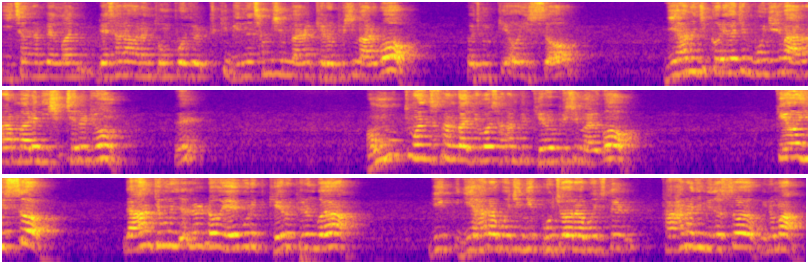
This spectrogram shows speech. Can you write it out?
2,300만 내 사랑하는 동포들, 특히 믿는 30만을 괴롭히지 말고 너 좀 깨어 있어. 네 하는 짓거리가 지금 뭔지 좀 알아란 말이야. 네 실체를 좀. 예? 엉뚱한 사상 가지고 사람들 괴롭히지 말고 깨어 있어. 나한테 오는 자를 너 왜 괴롭히는 거야? 네, 네 할아버지, 네 고조 할아버지들 다 하나님 믿었어, 이놈아.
